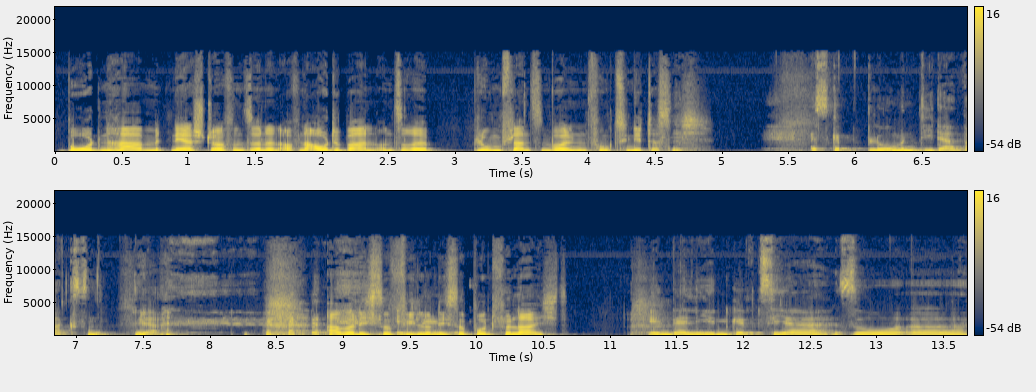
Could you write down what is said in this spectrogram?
Boden haben mit Nährstoffen, sondern auf einer Autobahn unsere Blumen pflanzen wollen, dann funktioniert das nicht. Es gibt Blumen, die da wachsen, ja. Aber nicht so viel und nicht so bunt vielleicht? In Berlin gibt es hier so äh,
